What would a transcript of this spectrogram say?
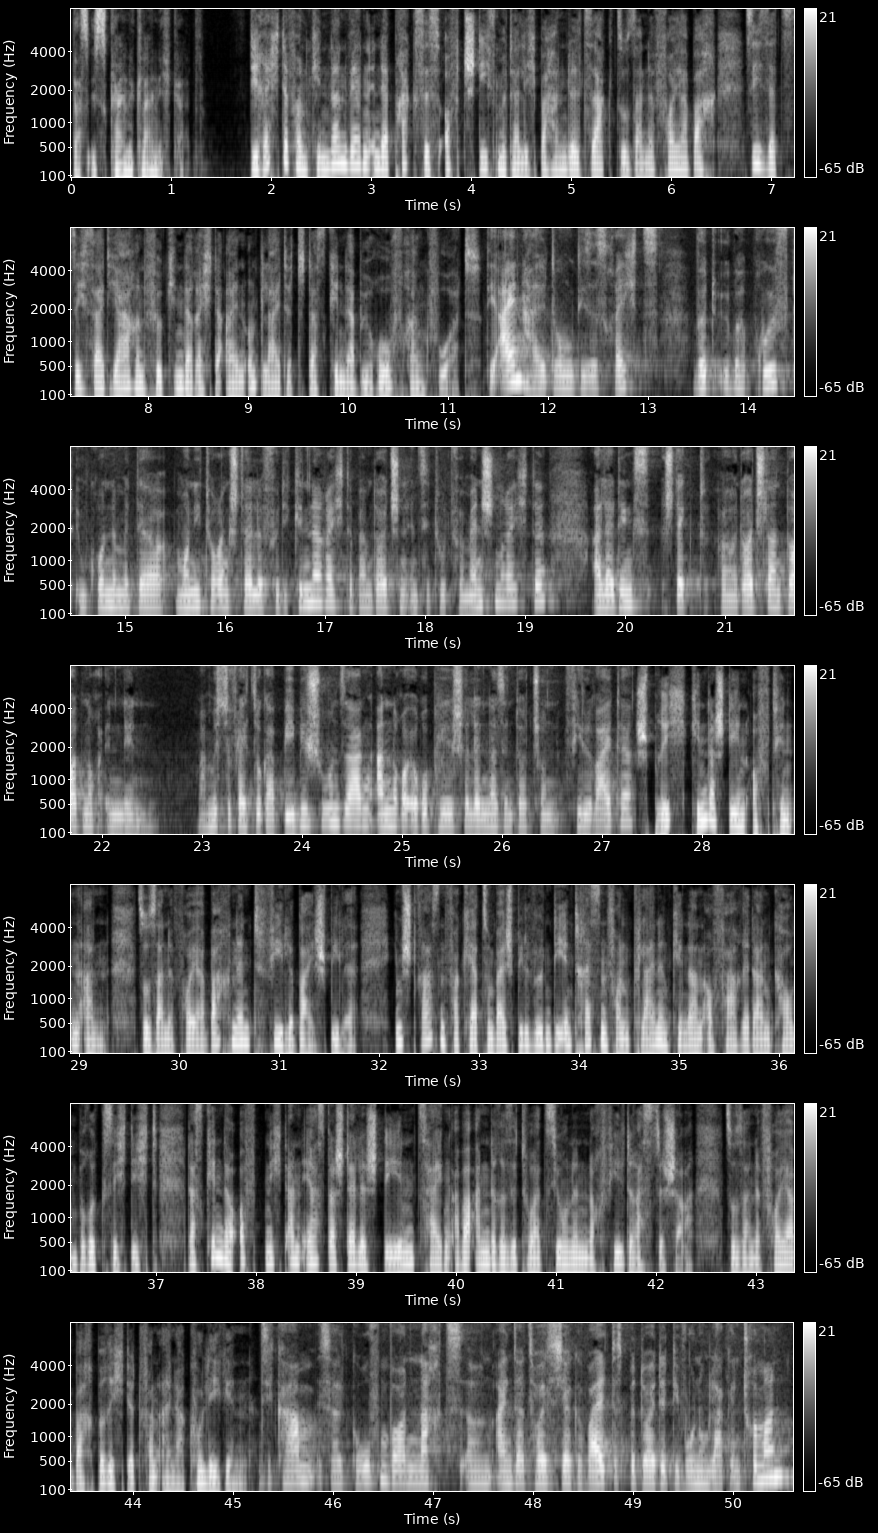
das ist keine Kleinigkeit. Die Rechte von Kindern werden in der Praxis oft stiefmütterlich behandelt, sagt Susanne Feuerbach. Sie setzt sich seit Jahren für Kinderrechte ein und leitet das Kinderbüro Frankfurt. Die Einhaltung dieses Rechts wird überprüft im Grunde mit der Monitoringstelle für die Kinderrechte beim Deutschen Institut für Menschenrechte. Allerdings steckt äh, Deutschland dort noch in den man müsste vielleicht sogar Babyschuhen sagen. Andere europäische Länder sind dort schon viel weiter. Sprich, Kinder stehen oft hinten an. Susanne Feuerbach nennt viele Beispiele. Im Straßenverkehr zum Beispiel würden die Interessen von kleinen Kindern auf Fahrrädern kaum berücksichtigt. Dass Kinder oft nicht an erster Stelle stehen, zeigen aber andere Situationen noch viel drastischer. Susanne Feuerbach berichtet von einer Kollegin. Sie kam, ist halt gerufen worden, nachts äh, Einsatz häuslicher Gewalt. Das bedeutet, die Wohnung lag in Trümmern.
